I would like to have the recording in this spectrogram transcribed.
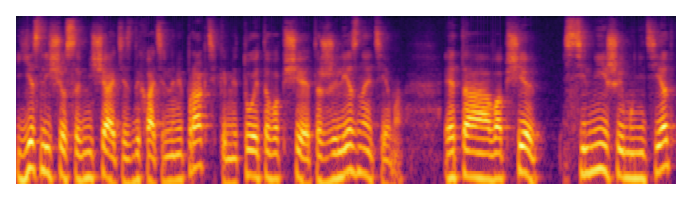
Если еще совмещаете с дыхательными практиками, то это вообще, это железная тема. Это вообще сильнейший иммунитет,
